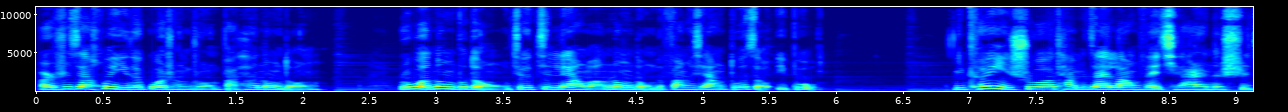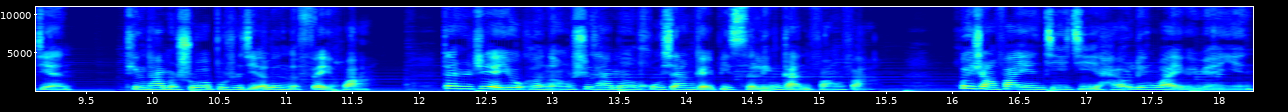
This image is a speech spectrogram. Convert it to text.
而是在会议的过程中把它弄懂。如果弄不懂，就尽量往弄懂的方向多走一步。你可以说他们在浪费其他人的时间，听他们说不是结论的废话，但是这也有可能是他们互相给彼此灵感的方法。会上发言积极，还有另外一个原因，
